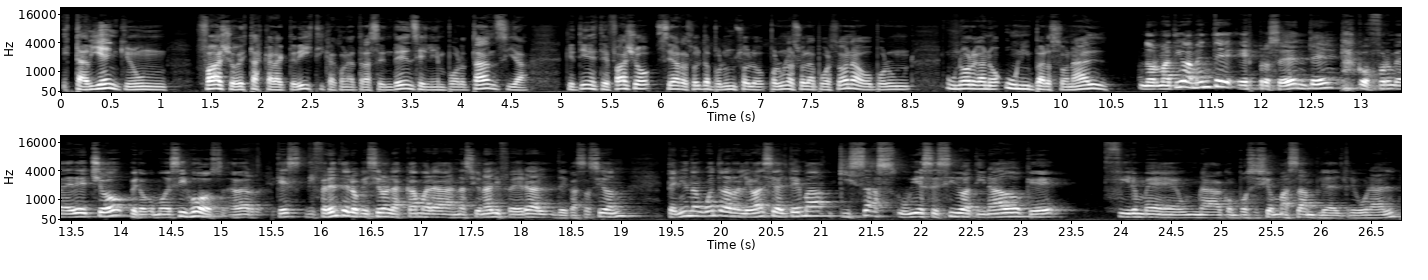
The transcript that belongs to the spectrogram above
Está bien que un fallo de estas características, con la trascendencia y la importancia que tiene este fallo, sea resuelta por, un solo, por una sola persona o por un, un órgano unipersonal. Normativamente es procedente, está conforme a derecho, pero como decís vos, a ver, que es diferente de lo que hicieron las cámaras nacional y federal de casación, teniendo en cuenta la relevancia del tema, quizás hubiese sido atinado que firme una composición más amplia del tribunal.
